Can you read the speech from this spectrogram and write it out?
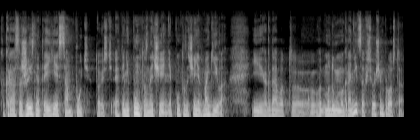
как раз жизнь– это и есть сам путь, то есть это не пункт назначения, пункт назначения– это могила. И когда вот э, мы думаем о границах, все очень просто.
